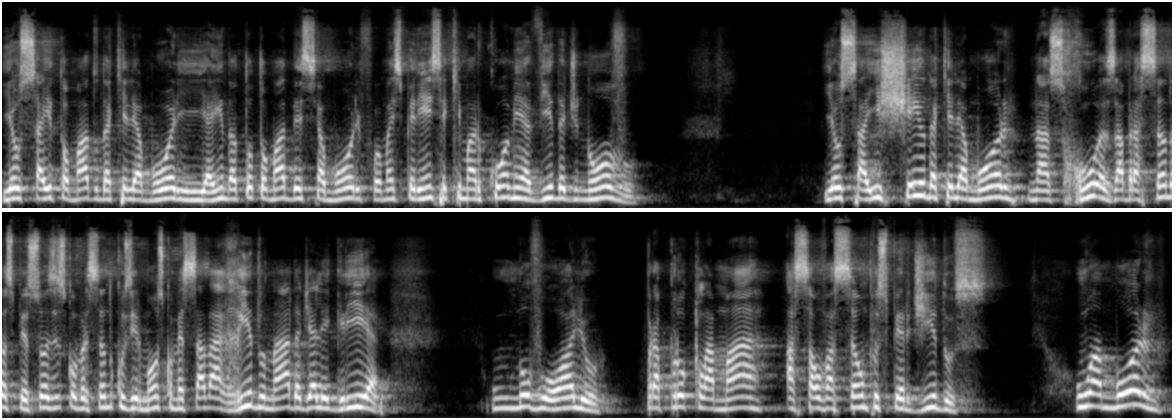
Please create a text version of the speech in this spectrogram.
E eu saí tomado daquele amor e ainda estou tomado desse amor, e foi uma experiência que marcou a minha vida de novo. E eu saí cheio daquele amor nas ruas, abraçando as pessoas, às vezes conversando com os irmãos, começava a rir do nada de alegria. Um novo óleo para proclamar a salvação para os perdidos. Um amor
